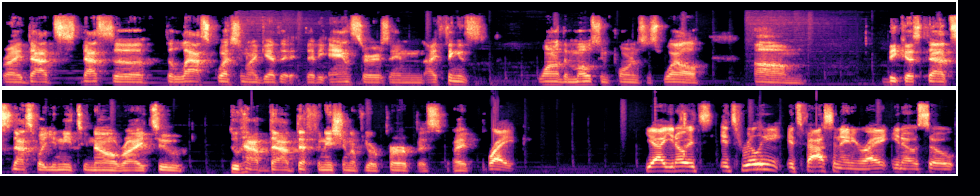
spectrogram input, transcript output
right? That's that's the the last question i get that, that he answers and i think it's one of the most important as well um, because that's that's what you need to know right? To to have that definition of your purpose right? Right. Yeah you know it's it's really it's fascinating right? You know so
